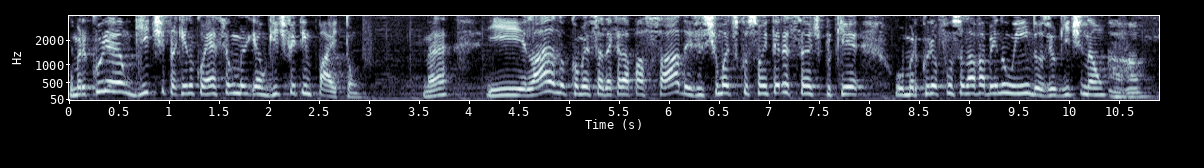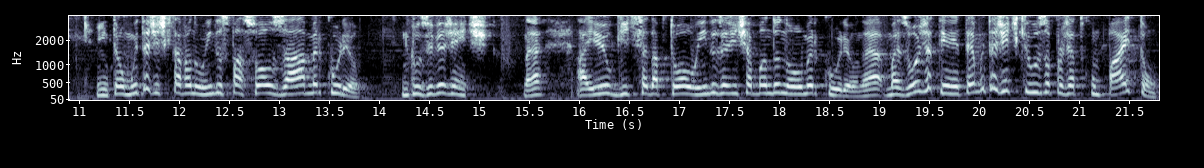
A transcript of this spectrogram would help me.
O Mercurial é um Git, para quem não conhece, é um, é um Git feito em Python. Né? E lá no começo da década passada existia uma discussão interessante, porque o Mercurial funcionava bem no Windows e o Git não. Uhum. Então muita gente que estava no Windows passou a usar Mercurial inclusive a gente. Né? Aí o Git se adaptou ao Windows e a gente abandonou o Mercurial, né? Mas hoje tem até muita gente que usa projeto com Python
